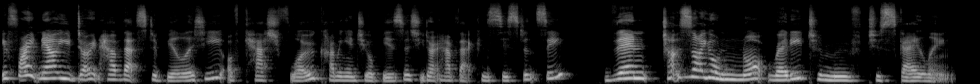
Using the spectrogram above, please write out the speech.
if right now you don't have that stability of cash flow coming into your business, you don't have that consistency, then chances are you're not ready to move to scaling.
